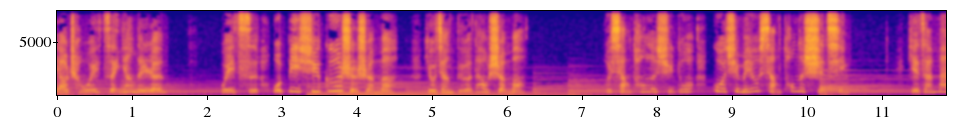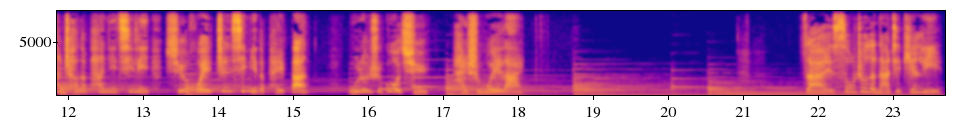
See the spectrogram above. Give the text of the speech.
要成为怎样的人，为此我必须割舍什么，又将得到什么？我想通了许多过去没有想通的事情，也在漫长的叛逆期里学会珍惜你的陪伴，无论是过去还是未来。在苏州的那几天里。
